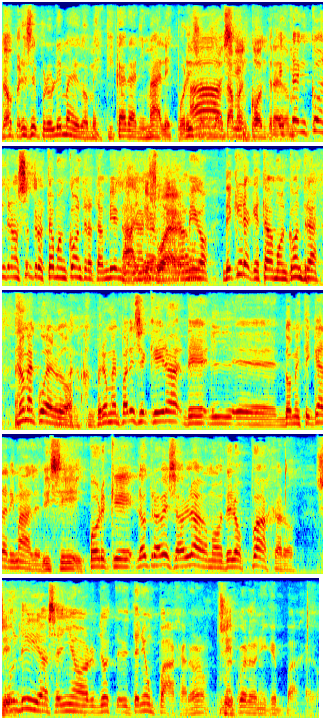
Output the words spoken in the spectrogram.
No, pero es el problema de domesticar animales. Por eso Ah, nosotros estamos sí. en contra de Está en contra, nosotros estamos en contra también Ay, qué suerte. amigo. ¿De qué era que estábamos en contra? No me acuerdo, pero me parece que era de eh, domesticar animales. Y sí. Porque la otra vez hablábamos de los pájaros. Sí. Un día, señor, yo te- tenía un pájaro, ¿no? No Sí. me acuerdo ni qué pájaro.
